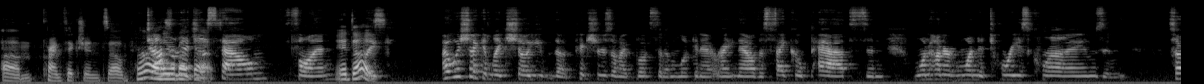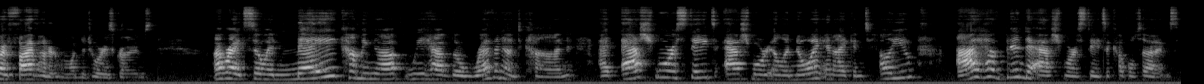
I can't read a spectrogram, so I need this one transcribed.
um, crime fiction. So I'm sure I'll hear doesn't about it that. just sound fun? It does. Like, I wish I could like show you the pictures of my books that I'm looking at right now, the psychopaths and 101 notorious crimes and sorry, 501 notorious crimes. All right, so in May coming up, we have the Revenant Con at Ashmore Estates, Ashmore, Illinois, and I can tell you, I have been to Ashmore Estates a couple times,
